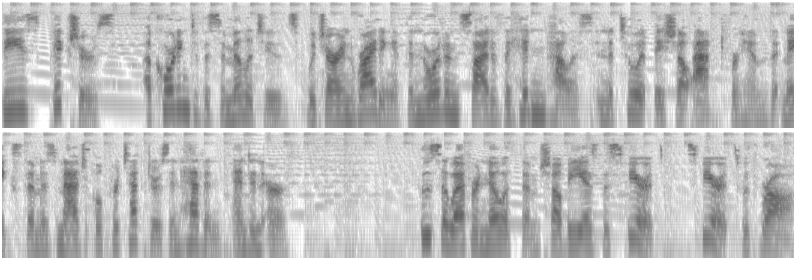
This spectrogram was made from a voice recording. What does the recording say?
these pictures, according to the similitudes which are in writing at the northern side of the hidden palace in the Tuat they shall act for him that makes them as magical protectors in heaven and in earth. Whosoever knoweth them shall be as the spirits, spirits with Ra.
